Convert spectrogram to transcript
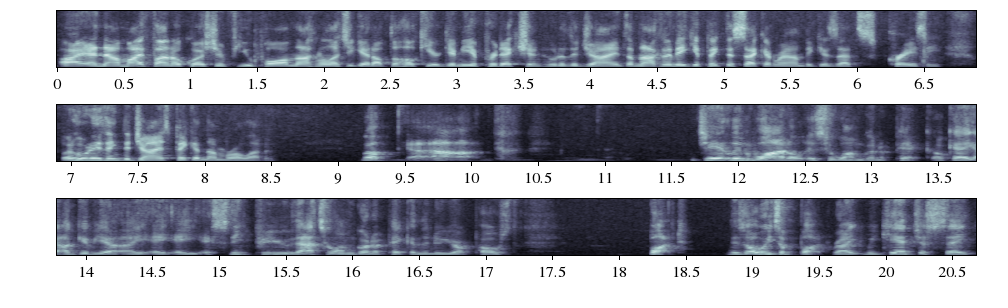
All right, and now my final question for you, Paul. I'm not going to let you get off the hook here. Give me a prediction. Who do the Giants? I'm not going to make you pick the second round because that's crazy. But who do you think the Giants pick at number 11? Well, uh, Jaylen Waddle is who I'm going to pick. Okay, I'll give you a, a, a sneak preview. That's who I'm going to pick in the New York Post. But there's always a but, right? We can't just say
